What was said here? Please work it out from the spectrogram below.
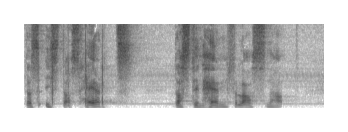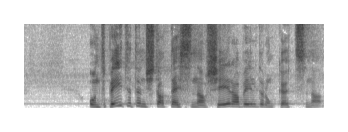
Das ist das Herz, das den Herrn verlassen hat. Und beteten stattdessen Aschera-Bilder und Götzen an.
